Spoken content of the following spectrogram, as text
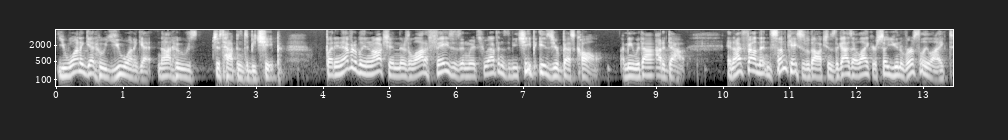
you want to get who you want to get, not who just happens to be cheap. But inevitably in an auction, there's a lot of phases in which who happens to be cheap is your best call. I mean, without a doubt. And I've found that in some cases with auctions, the guys I like are so universally liked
